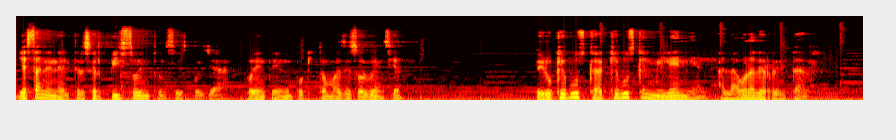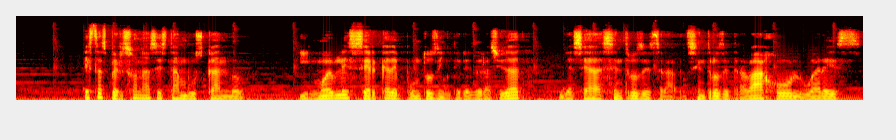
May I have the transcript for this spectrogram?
ya están en el tercer piso, entonces pues ya pueden tener un poquito más de solvencia. Pero ¿qué busca? ¿Qué busca el millennial a la hora de rentar? Estas personas están buscando inmuebles cerca de puntos de interés de la ciudad, ya sea centros de, centros de trabajo, lugares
